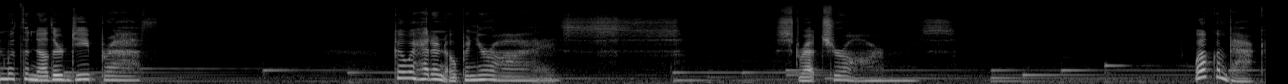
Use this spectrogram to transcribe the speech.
And with another deep breath, go ahead and open your eyes, stretch your arms. Welcome back.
